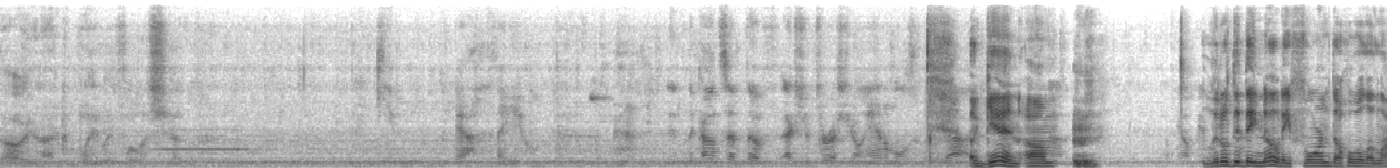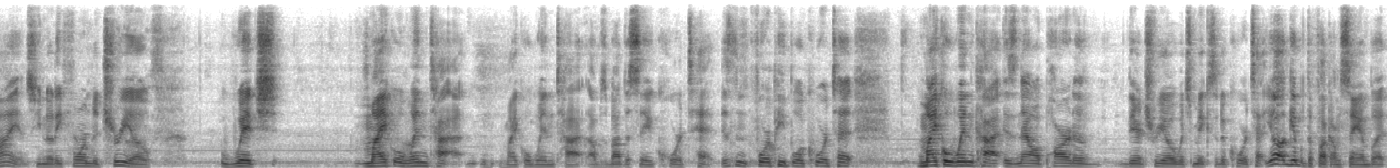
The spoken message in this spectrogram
So you're not completely full of shit. Thank you. Yeah, thank you. the concept of extraterrestrial animals in the sky. Again, um, You know, people- little did they know they formed the whole alliance. You know, they formed a trio, which Michael Wintot, Michael Wintot. I was about to say quartet. Isn't four people a quartet? Michael Wincott is now a part of their trio, which makes it a quartet. Y'all get what the fuck I'm saying, but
